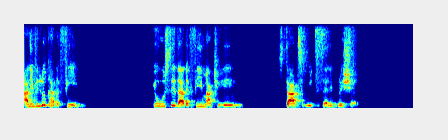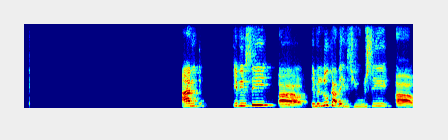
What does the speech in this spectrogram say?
And if you look at the film, you will see that the film actually starts with celebration. And if you see, uh, if you look at it, you will see uh,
